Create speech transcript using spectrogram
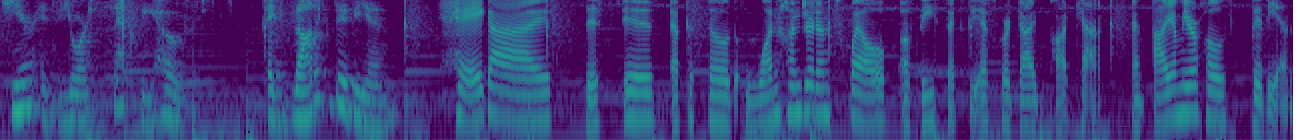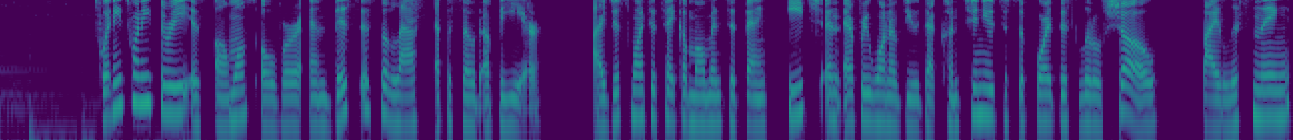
here is your sexy host, Exotic Vivian. Hey guys, this is episode 112 of the Sexy Escort Guide podcast, and I am your host, Vivian. 2023 is almost over, and this is the last episode of the year. I just want to take a moment to thank each and every one of you that continue to support this little show by listening,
